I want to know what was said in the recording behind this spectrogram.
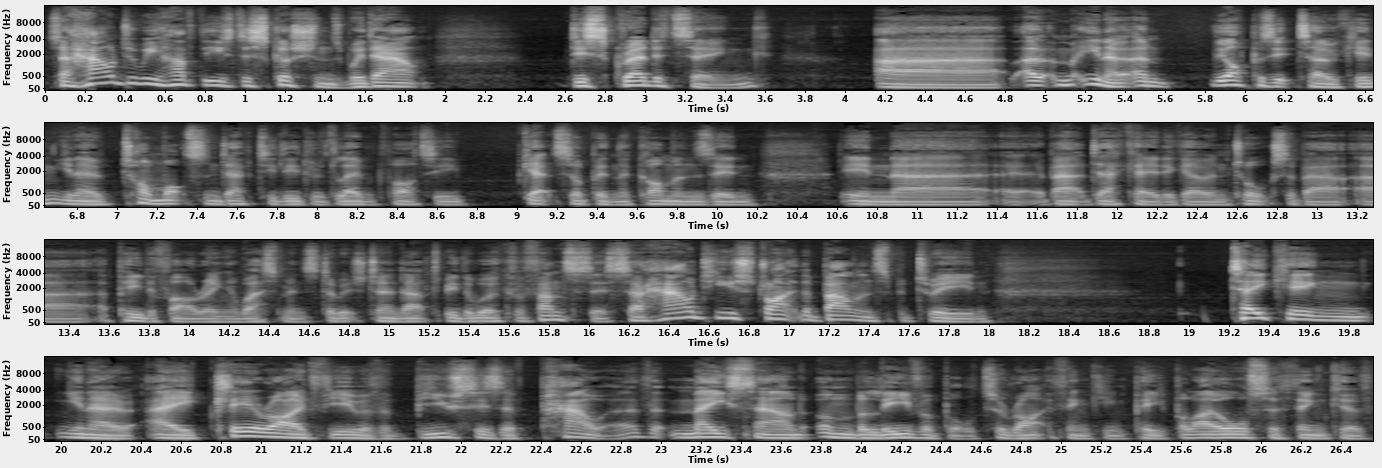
So, how do we have these discussions without discrediting? Uh, uh you know, and the opposite token, you know, Tom Watson, deputy leader of the Labour Party, gets up in the Commons in in uh, about a decade ago and talks about uh, a paedophile ring in Westminster, which turned out to be the work of a fantasist. So, how do you strike the balance between taking, you know, a clear-eyed view of abuses of power that may sound unbelievable to right-thinking people? I also think of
